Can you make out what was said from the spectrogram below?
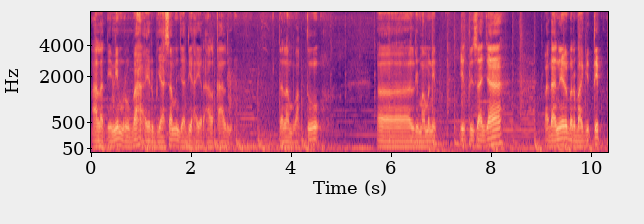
alat ini merubah air biasa menjadi air alkali dalam waktu e, eh, 5 menit. Itu saja Pak Daniel berbagi tip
